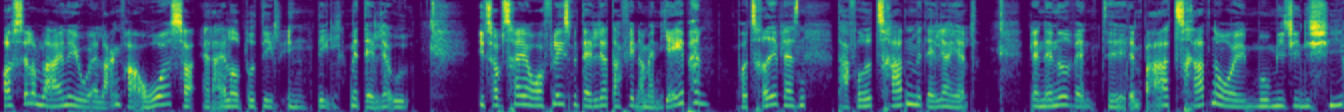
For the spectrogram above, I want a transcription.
Og selvom lejene jo er langt fra over, så er der allerede blevet delt en del medaljer ud. I top 3 over flest medaljer, der finder man Japan på tredjepladsen, der har fået 13 medaljer i alt. Blandt andet vandt øh, den bare 13-årige Momiji Nishi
